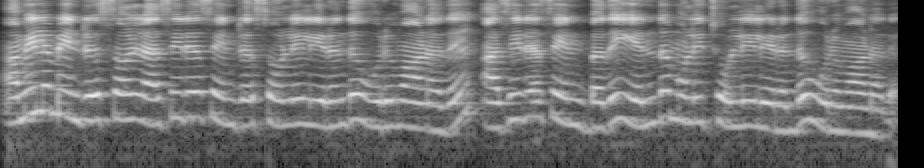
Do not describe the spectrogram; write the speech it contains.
அமிலம் என்ற சொல் அசிடஸ் என்ற சொல்லில் இருந்து உருவானது. அசிடஸ் என்பது எந்த மொழி சொல்லிலிருந்து உருவானது?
